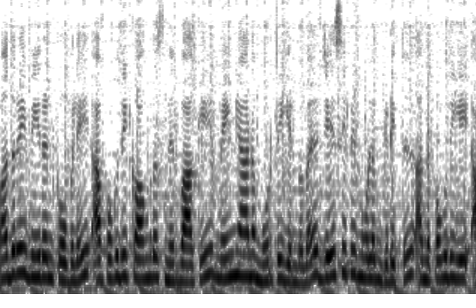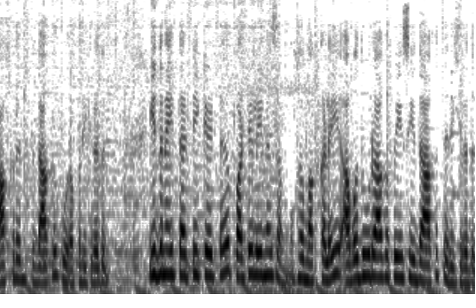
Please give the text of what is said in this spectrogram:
மதுரை வீரன் கோவிலை அப்பகுதி காங்கிரஸ் நிர்வாகி மெய்ஞான மூர்த்தி என்பவர் ஜேசிபி மூலம் இடித்து அந்த பகுதியை ஆக்கிரமித்ததாக கூறப்படுகிறது. இதனை தட்டி கேட்ட பட்டியலின சமூக மக்களை அவதூறாக பேசியதாக தெரிகிறது.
